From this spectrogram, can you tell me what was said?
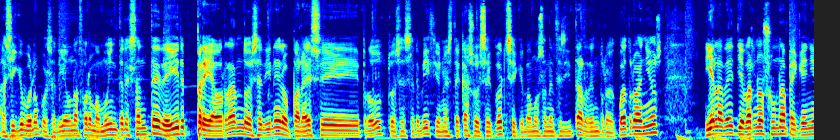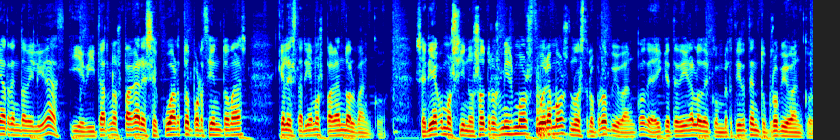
Así que bueno, pues sería una forma muy interesante de ir preahorrando ese dinero para ese producto, ese servicio, en este caso ese coche que vamos a necesitar dentro de cuatro años, y a la vez llevarnos una pequeña rentabilidad y evitarnos pagar ese cuarto por ciento más que le estaríamos pagando al banco. Sería como si nosotros mismos fuéramos nuestro propio banco, de ahí que te diga lo de convertirte en tu propio banco.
